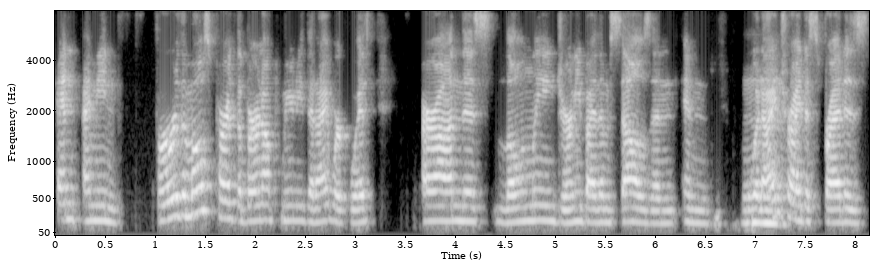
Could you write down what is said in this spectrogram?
and i mean for the most part the burnout community that i work with are on this lonely journey by themselves and and mm. what i mm. try to spread is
